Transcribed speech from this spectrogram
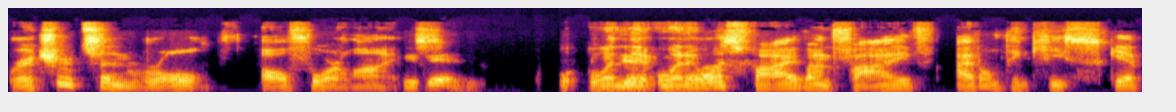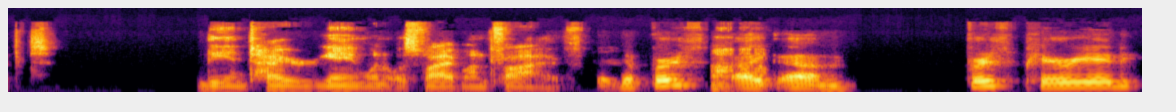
Richardson rolled all four lines. He did. When. The, when it was five on five, I don't think he skipped the entire game when it was five on five. The 1st uh-huh. like um first period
